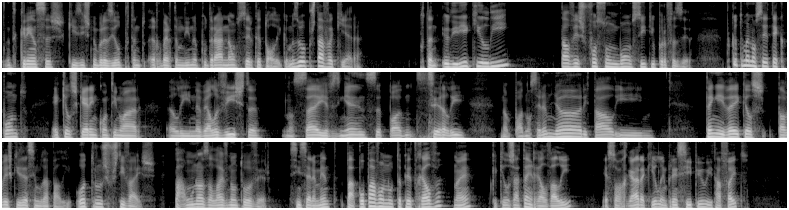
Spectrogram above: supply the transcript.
de crenças que existe no Brasil, portanto, a Roberta Medina poderá não ser católica, mas eu apostava que era. Portanto, eu diria que ali talvez fosse um bom sítio para fazer. Porque eu também não sei até que ponto é que eles querem continuar ali na Bela Vista, não sei, a vizinhança pode ser ali, não pode não ser a melhor e tal, e tenho a ideia que eles talvez quisessem mudar para ali. Outros festivais, pá, um Nós Alive não estou a ver sinceramente, pá, poupavam no tapete relva, não é? Porque aquilo já tem relva ali, é só regar aquilo em princípio e está feito.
